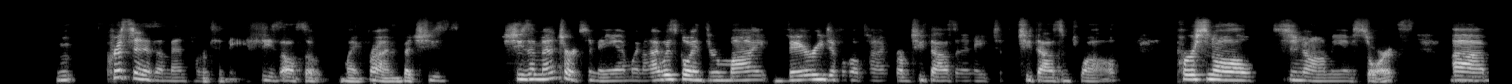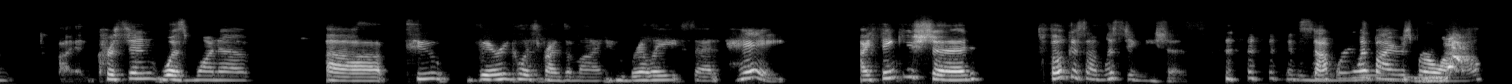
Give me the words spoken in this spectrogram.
Kristin is a mentor to me. She's also my friend, but she's she's a mentor to me. And when I was going through my very difficult time from 2008 to 2012, personal tsunami of sorts, mm-hmm. um, Kristin was one of uh, two very close friends of mine who really said, Hey, I think you should focus on listing niches and stop working with buyers for a while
